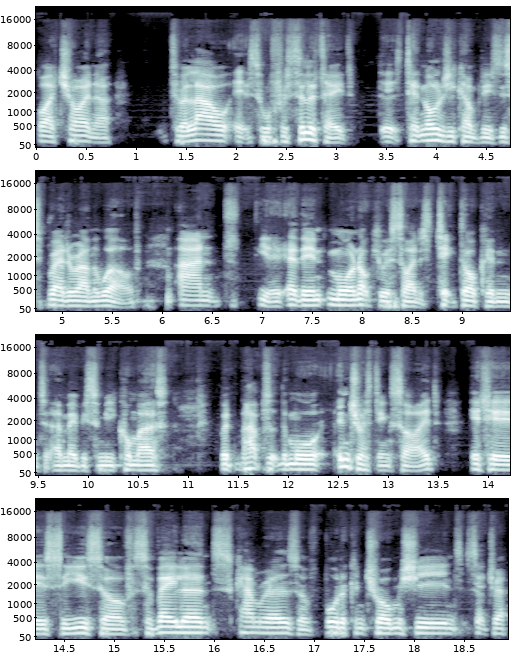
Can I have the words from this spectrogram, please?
by China to allow it or facilitate its technology companies to spread around the world. And you know, at the more innocuous side, it's TikTok and uh, maybe some e-commerce. But perhaps at the more interesting side, it is the use of surveillance cameras, of border control machines, etc.,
